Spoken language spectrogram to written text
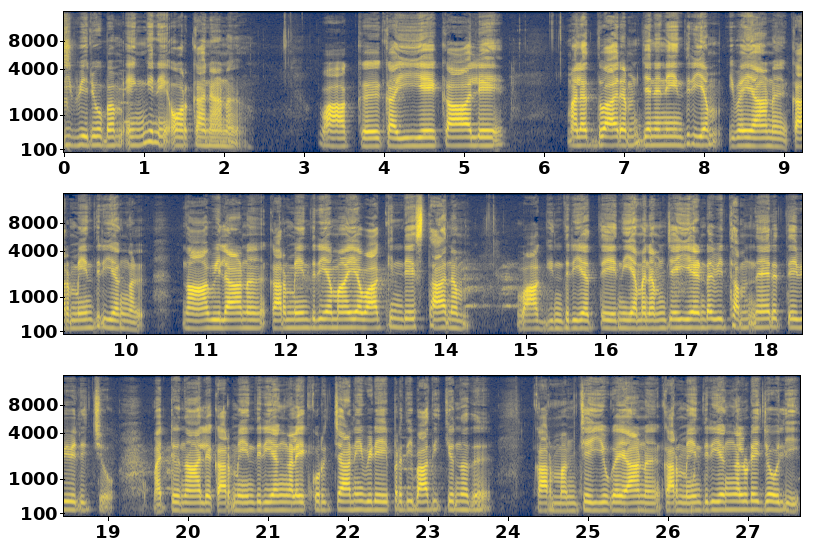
ദിവ്യരൂപം എങ്ങനെ ഓർക്കാനാണ്? വാക്ക് കയ്യ് കാൽ മലദ്വാരം ജനനേന്ദ്രിയം ഇവയാണ് കർമ്മേന്ദ്രിയങ്ങൾ. നാവിലാണ് കർമ്മേന്ദ്രിയമായ വാക്കിന്റെ സ്ഥാനം. വാഗിന്ദ്രിയത്തെ നിയമനം ചെയ്യേണ്ട വിധം നേരത്തെ വിവരിച്ചു. മറ്റു നാല് കർമ്മേന്ദ്രിയങ്ങളെക്കുറിച്ചാണ് ഇവിടെ പ്രതിപാദിക്കുന്നത്. കർമ്മം ചെയ്യുകയാണ് കർമ്മേന്ദ്രിയങ്ങളുടെ ജോലി.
